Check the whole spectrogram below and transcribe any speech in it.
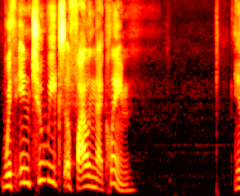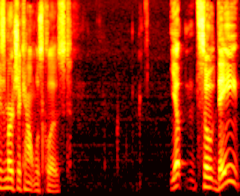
Within two weeks of filing that claim, his merch account was closed. Yep. So they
